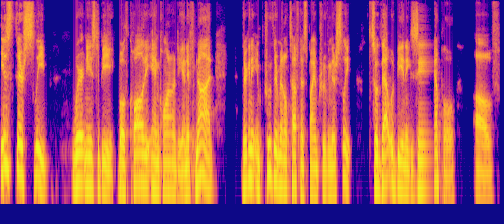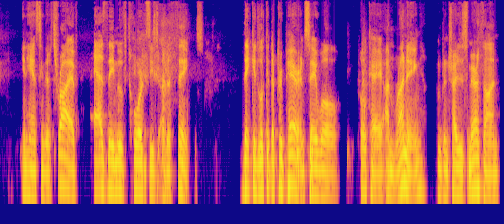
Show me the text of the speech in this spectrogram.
is there sleep where it needs to be, both quality and quantity. And if not, they're going to improve their mental toughness by improving their sleep. So that would be an example of enhancing their thrive as they move towards these other things. They could look at the prepare and say, well, okay, I'm running, I'm going to try to do this marathon,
